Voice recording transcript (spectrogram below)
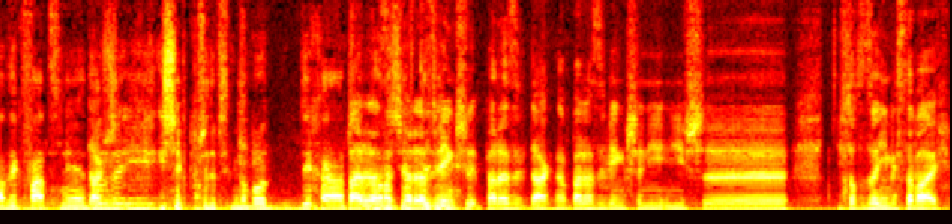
adekwatnie Tak. duży i, i szybki przede wszystkim, no bo dycha Parę razy, 12 w parę razy większy, parę razy, tak, no, parę razy większy ni- niż, e, niż to, co zainwestowałeś.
